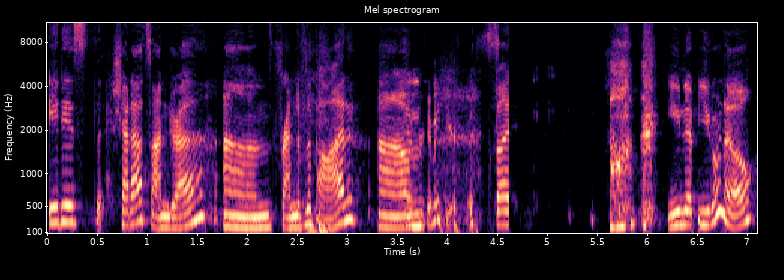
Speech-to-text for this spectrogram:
it is shout out Sandra, um, friend of the pod. Um, Never gonna hear this. but you know you don't know,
